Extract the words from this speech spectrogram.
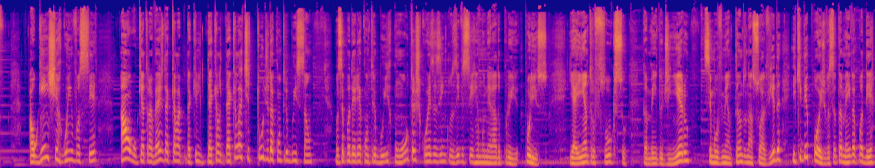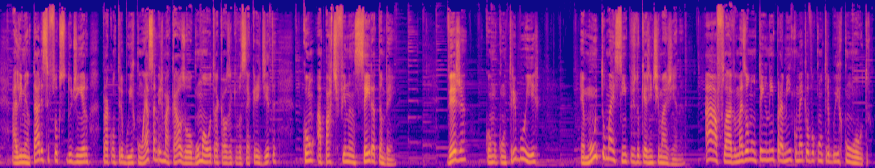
alguém enxergou em você algo que através daquela, daquele, daquela, daquela atitude da contribuição você poderia contribuir com outras coisas e inclusive ser remunerado por isso. E aí entra o fluxo também do dinheiro se movimentando na sua vida e que depois você também vai poder alimentar esse fluxo do dinheiro para contribuir com essa mesma causa ou alguma outra causa que você acredita com a parte financeira também. Veja como contribuir é muito mais simples do que a gente imagina. Ah, Flávio, mas eu não tenho nem para mim, como é que eu vou contribuir com o outro?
